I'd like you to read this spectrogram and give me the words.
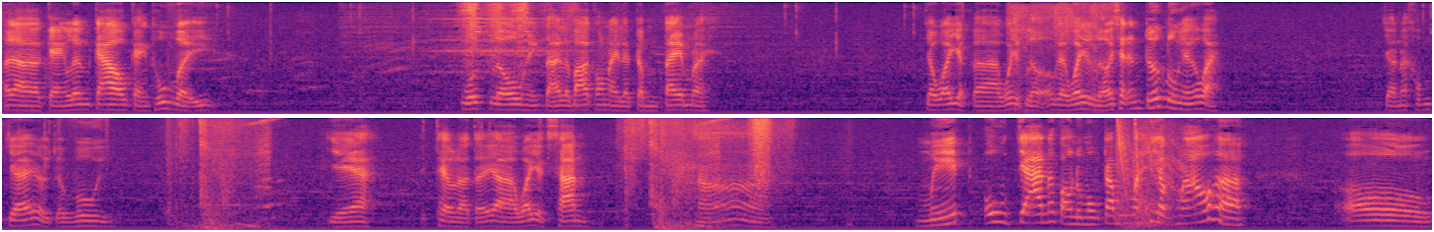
Hay là càng lên cao càng thú vị. Quất luôn hiện tại là ba con này là trùm tem rồi. Cho quái vật à, quái vật lửa. Ok quái vật lửa sẽ đánh trước luôn nha các bạn. Cho nó khống chế rồi cho vui. Yeah. Tiếp theo là tới à, quái vật xanh. Nó cha nó còn được một trăm mấy giọt máu hả? Ồ. Oh.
